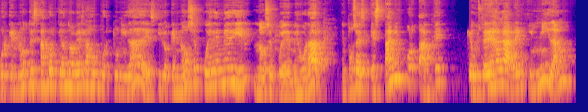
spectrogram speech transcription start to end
Porque no te está volteando a ver las oportunidades y lo que no se puede medir no se puede mejorar. Entonces es tan importante que ustedes agarren y midan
